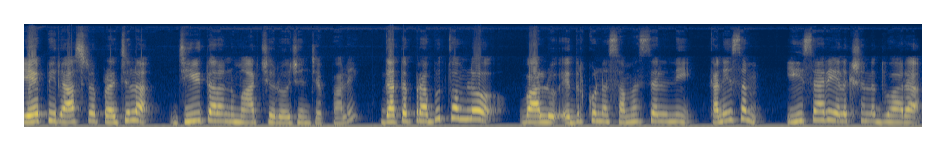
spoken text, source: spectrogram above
ఏపీ రాష్ట్ర ప్రజల జీవితాలను మార్చే రోజు అని చెప్పాలి. గత ప్రభుత్వంలో వాళ్ళు ఎదుర్కొన్న సమస్యల్ని కనీసం ఈసారి ఎలక్షన్ల ద్వారా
